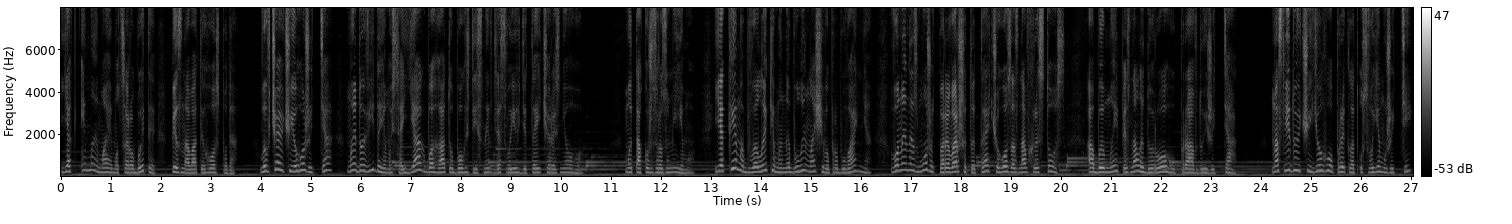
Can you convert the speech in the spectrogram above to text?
як і ми маємо це робити, пізнавати Господа. Вивчаючи його життя, ми довідаємося, як багато Бог здійснив для своїх дітей через нього. Ми також зрозуміємо, якими б великими не були наші випробування, вони не зможуть перевершити те, чого зазнав Христос, аби ми пізнали дорогу, правду і життя. Наслідуючи Його приклад у своєму житті,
